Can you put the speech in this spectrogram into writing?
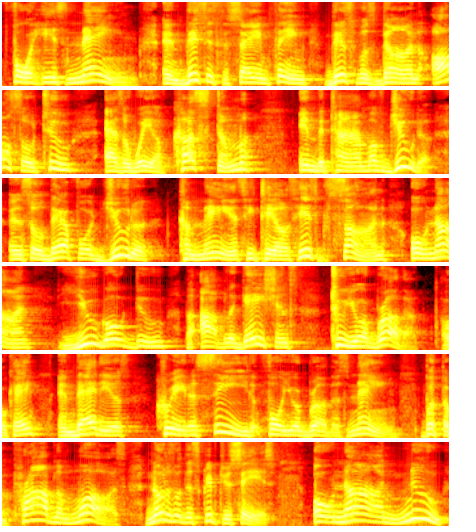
for his name. And this is the same thing. This was done also too as a way of custom in the time of Judah. And so, therefore, Judah commands, he tells his son, Onan, you go do the obligations to your brother, okay? And that is create a seed for your brother's name. But the problem was, notice what the scripture says. Onan knew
